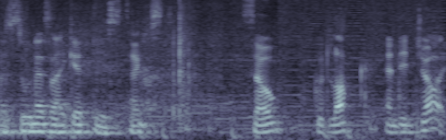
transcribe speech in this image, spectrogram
as soon as I get this text. So, good luck and enjoy!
